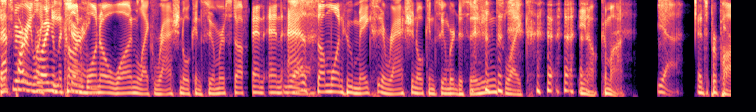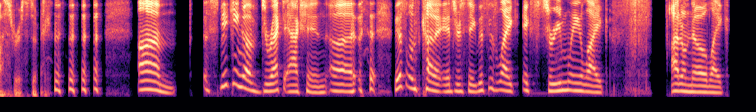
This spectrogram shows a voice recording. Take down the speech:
that's very like econ maturing. 101 like rational consumer stuff. And and Yeah. as someone who makes irrational consumer decisions like you know come on. Yeah. It's preposterous to me. Um speaking of direct action uh this one's kind of interesting. This is like extremely like i don't know like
